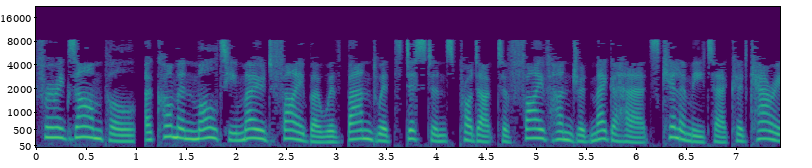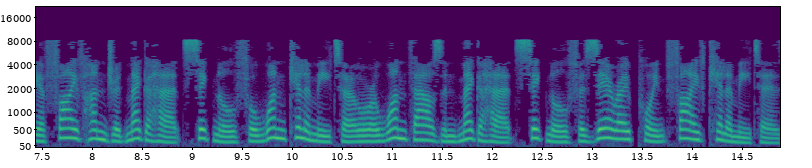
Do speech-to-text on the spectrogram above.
For example, a common multi-mode fiber with bandwidth distance product of 500 MHz kilometer could carry a 500 MHz signal for 1 km or a 1000 MHz signal for 0.5 km.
